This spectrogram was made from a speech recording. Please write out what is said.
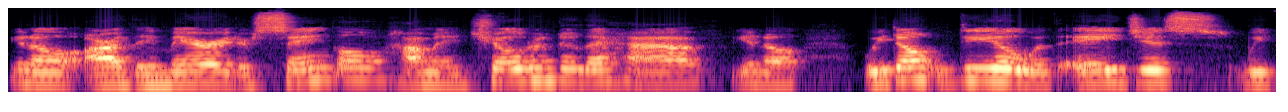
You know, are they married or single? How many children do they have? You know, we don't deal with ages. We,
